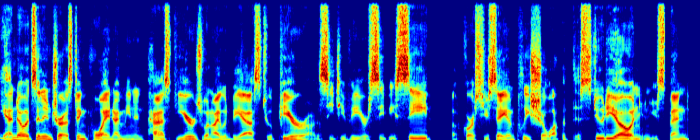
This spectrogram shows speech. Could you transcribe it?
Yeah, no, it's an interesting point. I mean, in past years, when I would be asked to appear on CTV or CBC, of course, you say, and please show up at this studio, and, you spend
